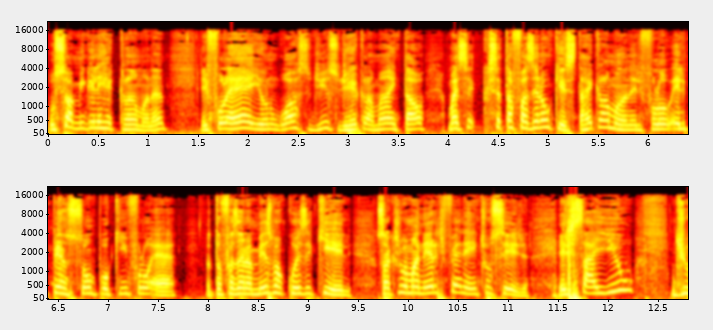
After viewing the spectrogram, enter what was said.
o seu amigo ele reclama, né? Ele falou, é, eu não gosto disso, de reclamar e tal. Mas o que você tá fazendo é o quê? Você tá reclamando. Ele falou, ele pensou um pouquinho e falou, é, eu estou fazendo a mesma coisa que ele, só que de uma maneira diferente. Ou seja, ele saiu de,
